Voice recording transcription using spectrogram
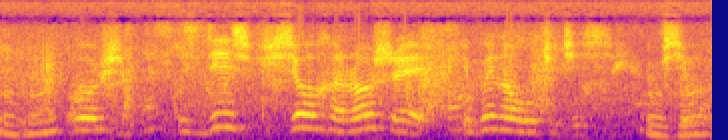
Угу. В общем, здесь все хорошее, и вы научитесь Мгм. всему.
